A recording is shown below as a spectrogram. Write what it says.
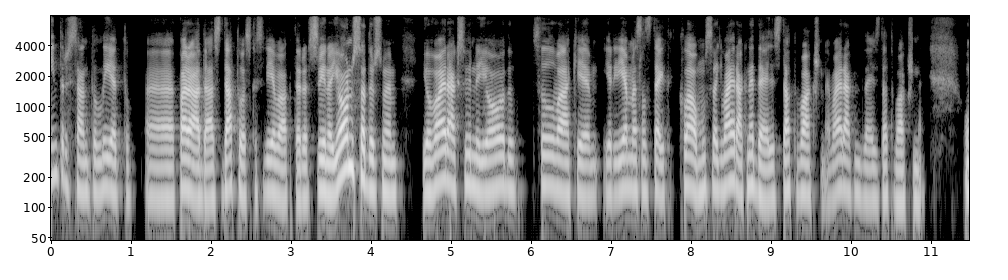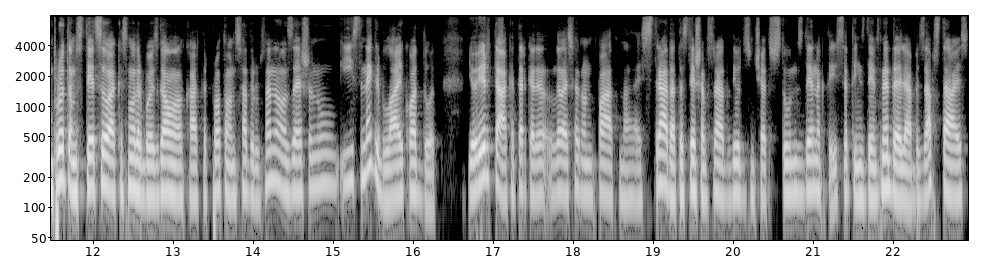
interesantu lietu uh, parādās datos, kas ir ievākti ar svina jonu sadursmēm, jo vairāk svina jodu cilvēkiem ir iemesls teikt, klau, mums vajag vairāk nedēļas datu vākšanai, vairāk nedēļas datu vākšanai. Un, protams, tie cilvēki, kas nodarbojas galvenokārt ar protonu sadursmes analizēšanu, īsti negrib laiku atdot. Jo ir tā, ka, tad, kad lielais hadronu pātrinātājs strādā, tas tiešām strādā 24 stundas diennaktī, 7 dienas nedēļā bez apstājas,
